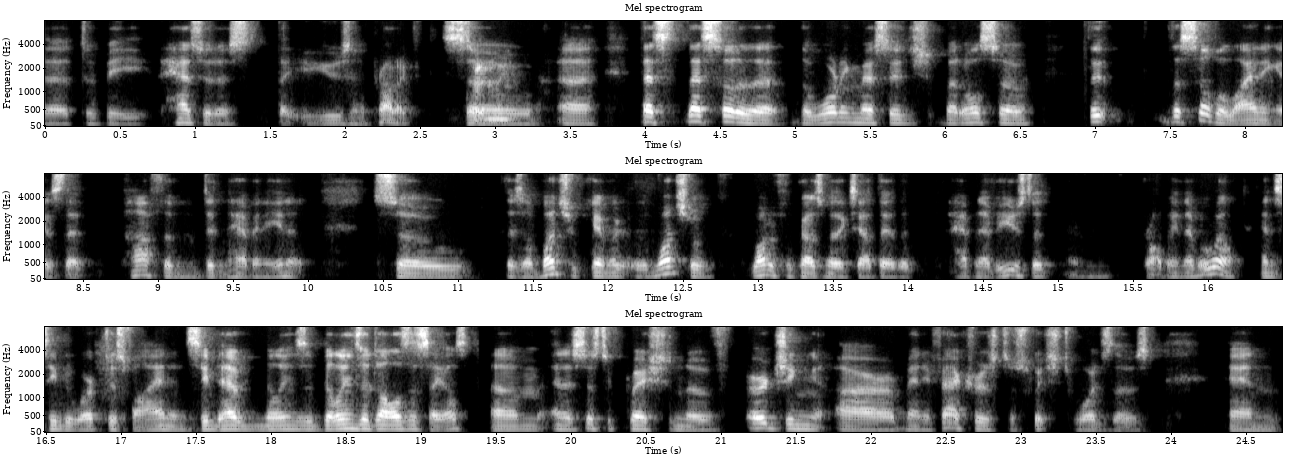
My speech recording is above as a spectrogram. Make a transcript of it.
uh, to be hazardous that you use in a product. So uh, that's that's sort of the the warning message, but also the the silver lining is that half of them didn't have any in it. So there's a bunch of chemical, a bunch of wonderful cosmetics out there that have never used it and probably never will, and seem to work just fine and seem to have millions and billions of dollars of sales. Um, and it's just a question of urging our manufacturers to switch towards those. And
